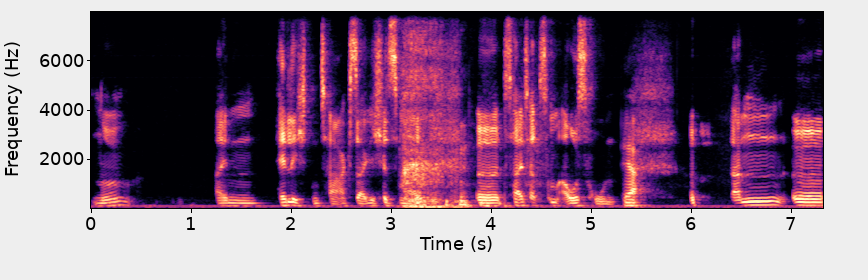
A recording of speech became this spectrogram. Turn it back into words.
ne, einen helllichten Tag, sage ich jetzt mal, äh, Zeit hat zum Ausruhen. Ja dann äh,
